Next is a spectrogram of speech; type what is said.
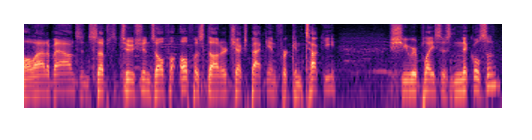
Ball out of bounds and substitutions. Alpha Alpha's daughter checks back in for Kentucky. She replaces Nicholson.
